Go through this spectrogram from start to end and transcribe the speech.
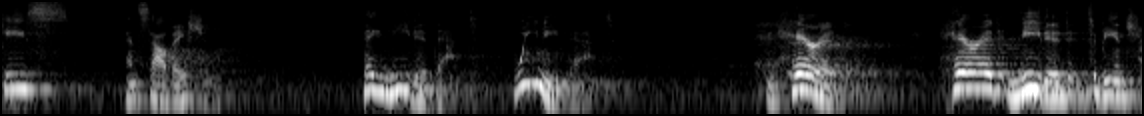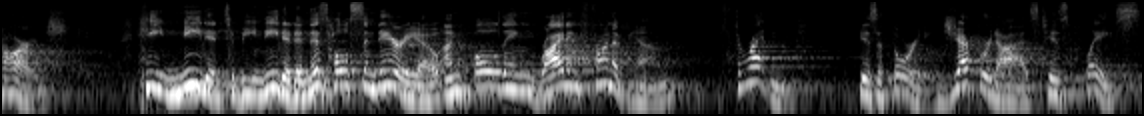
peace and salvation. They needed that. We need that. And Herod Herod needed to be in charge. He needed to be needed. And this whole scenario unfolding right in front of him threatened his authority, jeopardized his place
